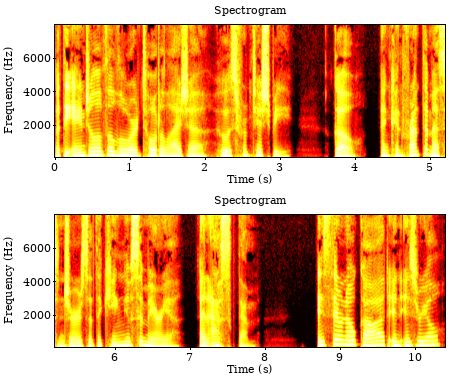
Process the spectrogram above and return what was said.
But the angel of the Lord told Elijah, who was from Tishbe, Go and confront the messengers of the king of Samaria and ask them, Is there no God in Israel?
